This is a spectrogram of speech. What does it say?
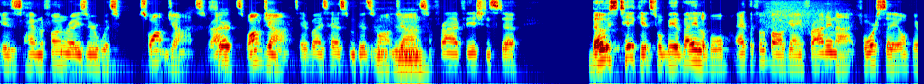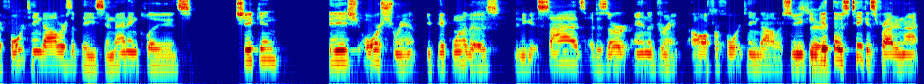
is having a fundraiser with Swamp Johns, right? Sure. Swamp Johns. Everybody's had some good Swamp Mhm. Johns, some fried fish and stuff. Those tickets will be available at the football game Friday night for sale. They're $14 a piece, and that includes chicken, fish, or shrimp. You pick one of those. Then you get sides, a dessert, and a drink, all for $14. So you Yes, can sir. get those tickets Friday night.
